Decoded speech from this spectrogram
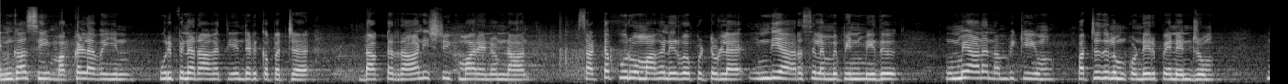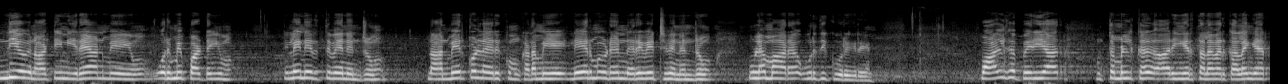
தென்காசி மக்களவையின் உறுப்பினராக தேர்ந்தெடுக்கப்பட்ட டாக்டர் ராணி ஸ்ரீகுமார் எனும் நான் சட்டப்பூர்வமாக நிறுவப்பட்டுள்ள இந்திய அரசியலமைப்பின் மீது உண்மையான நம்பிக்கையும் பற்றுதலும் கொண்டிருப்பேன் என்றும் இந்திய நாட்டின் இறையாண்மையையும் ஒருமைப்பாட்டையும் நிலைநிறுத்துவேன் என்றும் நான் மேற்கொள்ள இருக்கும் கடமையை நேர்மையுடன் நிறைவேற்றுவேன் என்றும் உளமாற உறுதி கூறுகிறேன். வாழ்க பெரியார் முத்தமிழ் க அறிஞர் தலைவர் கலைஞர்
